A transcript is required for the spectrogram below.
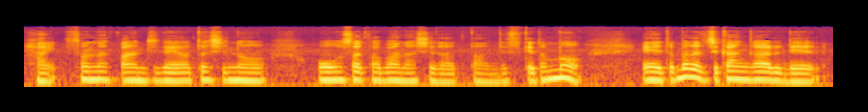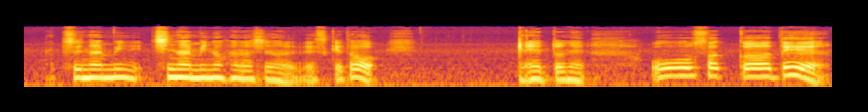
はいそんな感じで私の大阪話だったんですけども、えー、とまだ時間があるでちなみにちなみの話なんですけどえっ、ー、とね大阪で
